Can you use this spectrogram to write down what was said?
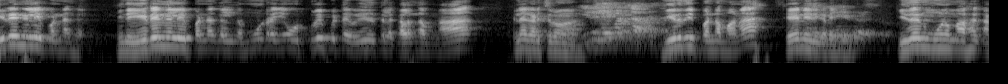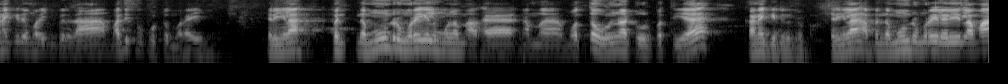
இடைநிலை பண்ணங்கள். இந்த இடைநிலை பண்ணங்கள் இந்த மூன்றையும் ஒரு குறிப்பிட்ட விகிதத்துல கலந்தோம்னா என்ன கிடைச்சிரும்? இறுதி பண்டமான தேநீர் கிடைக்குது. இதன் மூலமாக கணக்கீடு முறைக்கு பேர் தான் மதிப்பு கூட்டு முறை. சரிங்களா? இப்போ இந்த மூன்று முறைகள் மூலமாக நம்ம மொத்த உள்நாட்டு உற்பத்தியை கணக்கிட்டுக்கிட்டு இருக்கோம். சரிங்களா? அப்போ இந்த மூன்று முறையில் எழுதிடலாமா?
